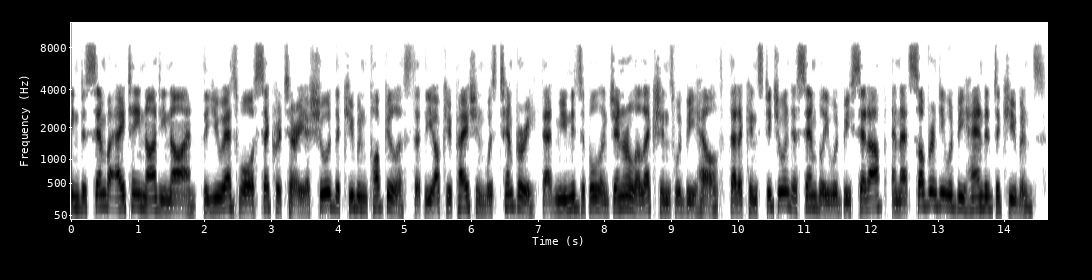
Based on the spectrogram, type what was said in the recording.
In December 1899, the U.S. War Secretary assured the Cuban populace that the occupation was temporary, that municipal and general elections would be held, that a constituent assembly would be set up, and that sovereignty would be handed to Cubans.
